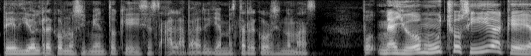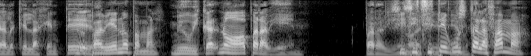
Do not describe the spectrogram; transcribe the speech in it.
te dio el reconocimiento que dices, ah, la madre, ya me está reconociendo más? Pues, me ayudó mucho, sí, a que, a la, que la gente ¿Pero para bien o para mal? me ubicara. No, para bien. Para bien. Sí, no, sí, sí te gusta la fama.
